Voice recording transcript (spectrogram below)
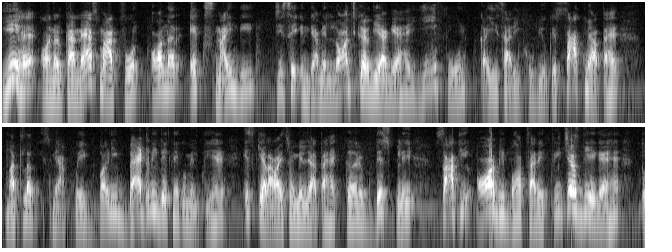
ये है ऑनर का नया smartphone Honor X nine B जिसे इंडिया में लॉन्च कर दिया गया है। ये फ़ोन कई सारी खूबियों के साथ में आता है। मतलब इसमें आपको एक बड़ी बैटरी देखने को मिलती है। इसके अलावा इसमें मिल जाता है कर्व डिस्प्ले साथ ही और भी बहुत सारे फीचर्स दिए गए हैं। तो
